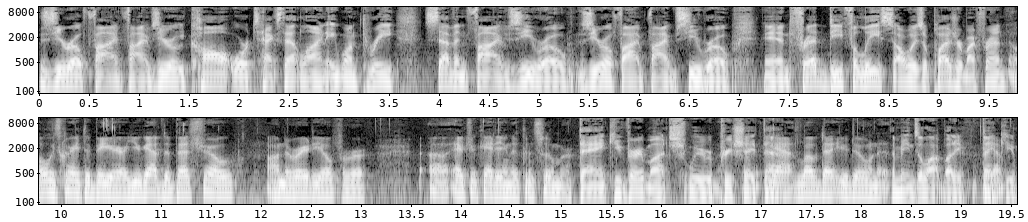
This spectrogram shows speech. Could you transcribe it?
0550. Call or text that line, 813 750 0550. And Fred DeFelice, always a pleasure, my friend. Always great to be here. You have the best show on the radio for uh, educating the consumer. Thank you very much. We appreciate that. Yeah, love that you're doing it. That means a lot, buddy. Thank Yep. you.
